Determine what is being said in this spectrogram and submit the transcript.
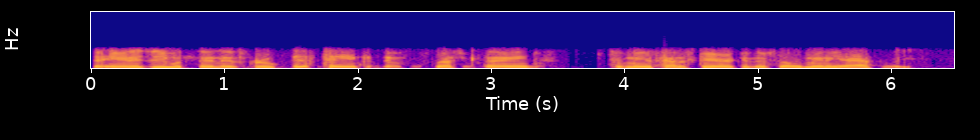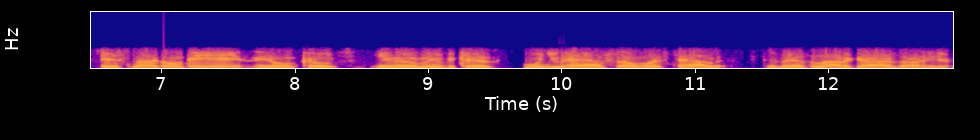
the energy within this group. This team can do some special things. To me, it's kind of scary because there's so many athletes. It's not going to be easy on coach, you know what I mean? Because when you have so much talent, because there's a lot of guys out here.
